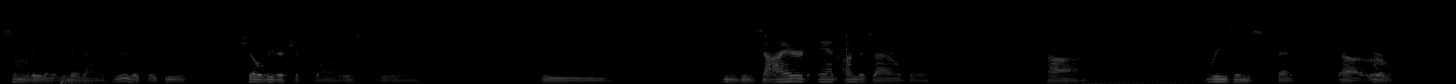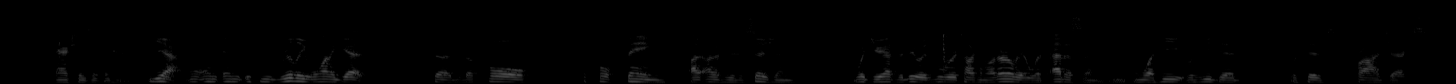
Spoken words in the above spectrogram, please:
somebody that you may not agree with, they do show leadership qualities for the the desired and undesirable uh, reasons that uh, or actions that they have. Yeah, and and if you really want to get the the full the full thing out, out of your decision, what you have to do is what we were talking about earlier with Edison and, and what he what he did with his projects.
